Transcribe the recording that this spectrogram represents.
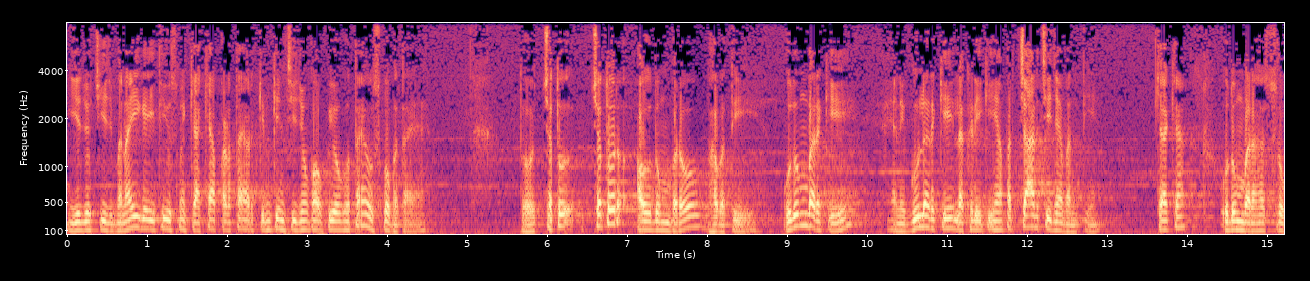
ये जो चीज़ बनाई गई थी, उसमें क्या क्या पड़ता है और किन किन चीज़ों का उपयोग होता है, उसको बताया है। तो चतुर चतुर औदुम्बरो भवती। उदुम्बर की यानी गुलर की, लकड़ी की, यहाँ पर चार चीज़ें बनती हैं। क्या क्या उदुम्बर श्रुव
